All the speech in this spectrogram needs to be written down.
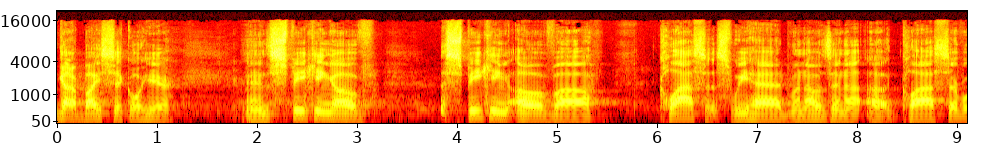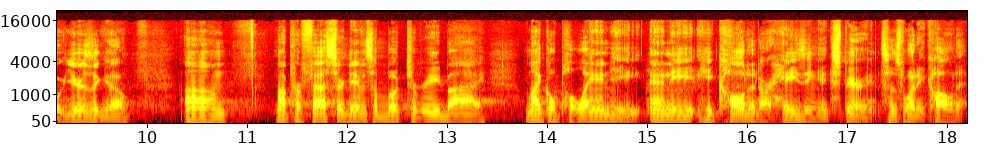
got a bicycle here. And speaking of, speaking of uh, classes, we had, when I was in a, a class several years ago, um, my professor gave us a book to read by Michael Polanyi, and he, he called it our hazing experience, is what he called it.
